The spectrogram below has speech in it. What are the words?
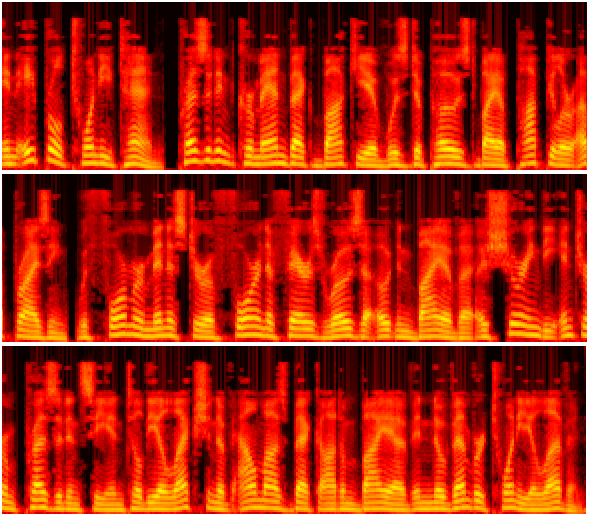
In April 2010, President Kurmanbek Bakiyev was deposed by a popular uprising, with former Minister of Foreign Affairs Rosa Otunbayeva assuring the interim presidency until the election of Almazbek Atambayev in November 2011.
